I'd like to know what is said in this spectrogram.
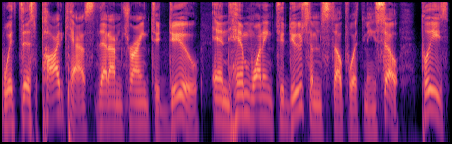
with this podcast that I'm trying to do, and him wanting to do some stuff with me. So please,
